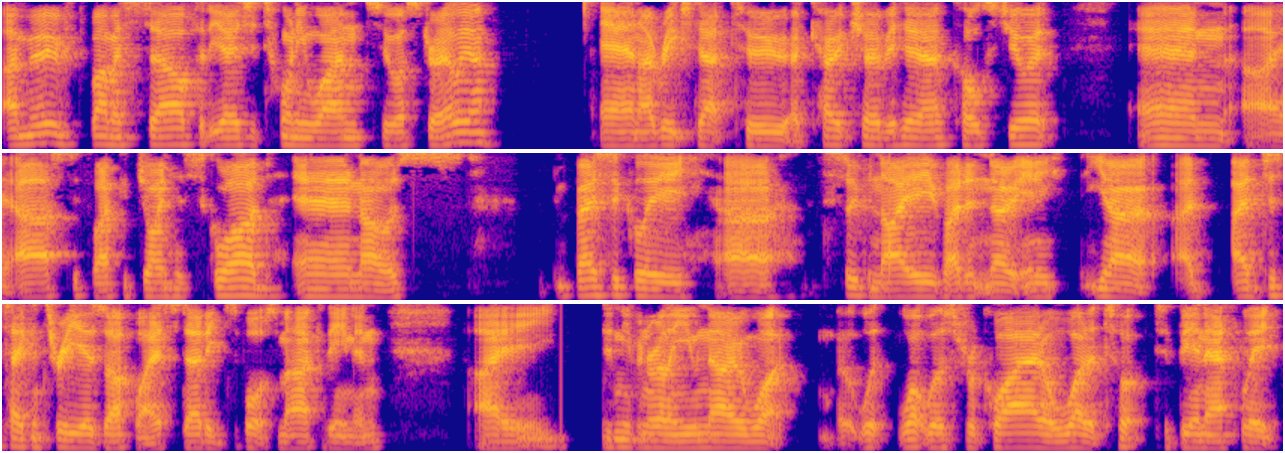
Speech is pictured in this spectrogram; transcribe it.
I moved by myself at the age of 21 to Australia. And I reached out to a coach over here, Col Stewart, and I asked if I could join his squad. And I was basically uh, super naive. I didn't know any, you know, I, I'd just taken three years off. I studied sports marketing and I didn't even really know what what, was required or what it took to be an athlete,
